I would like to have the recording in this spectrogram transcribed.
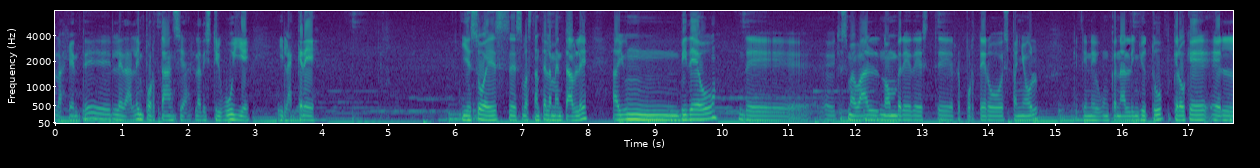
la gente le da la importancia, la distribuye y la cree. Y eso es, es bastante lamentable. Hay un video de ahorita se me va el nombre de este reportero español que tiene un canal en YouTube creo que el,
